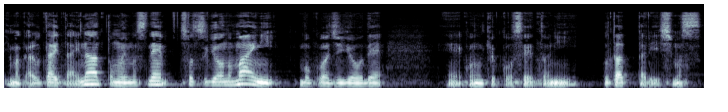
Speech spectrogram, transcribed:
今から歌いたいなと思いますね。卒業の前に僕は授業で、えこの曲を生徒に歌ったりします。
